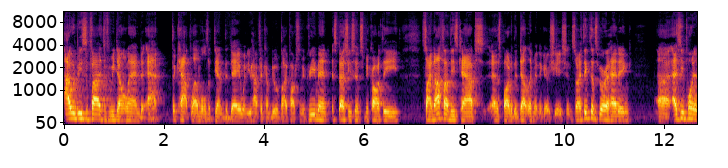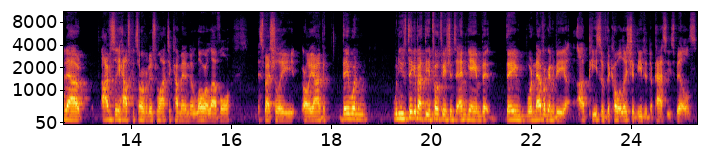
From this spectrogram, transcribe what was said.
I would be surprised if we don't land at the cap levels at the end of the day when you have to come to a bipartisan agreement, especially since McCarthy signed off on these caps as part of the debt limit negotiation. So I think that's where we're heading. Uh, as you pointed out, obviously House conservatives want to come in at a lower level, especially early on. But they wouldn't. When you think about the appropriations endgame, that they were never going to be a piece of the coalition needed to pass these bills.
